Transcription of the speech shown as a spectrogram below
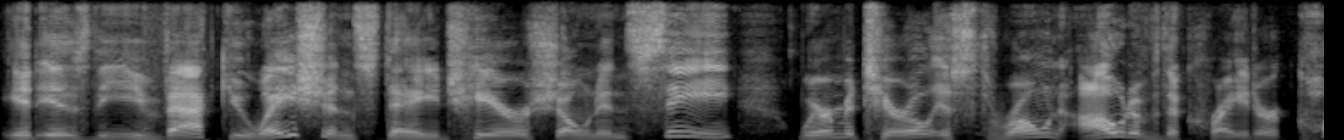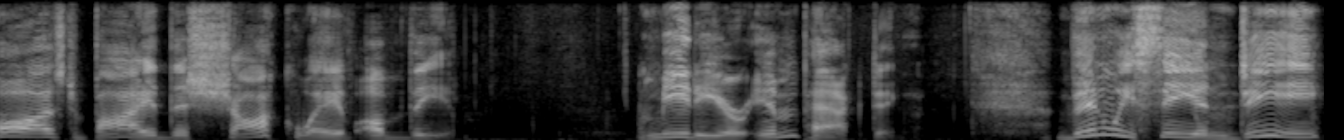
it is the excavation stage here shown in C where material is thrown out of the crater caused by the shock wave of the meteor impacting. Then we see in D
